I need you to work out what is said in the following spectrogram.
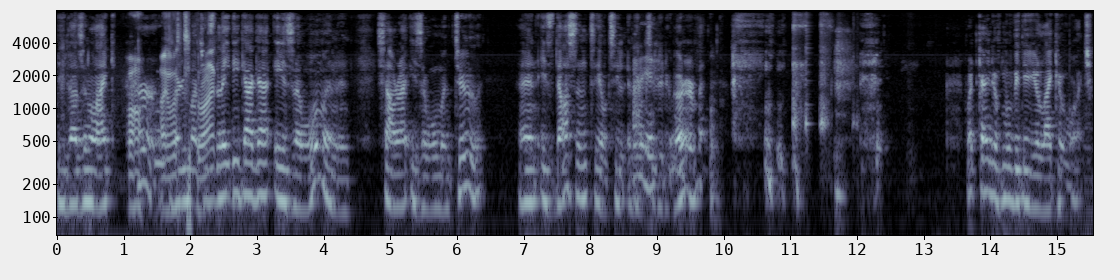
He doesn't like Oh, her very much. Lady Gaga is a woman, and Sarah is a woman too, and it doesn't the, auxil- the Ah, auxiliary verb. what kind of movie do you like to watch?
